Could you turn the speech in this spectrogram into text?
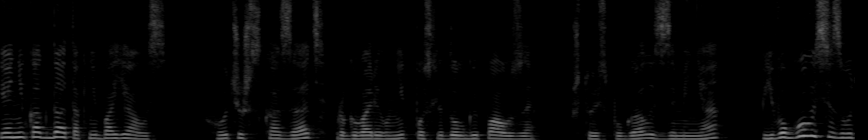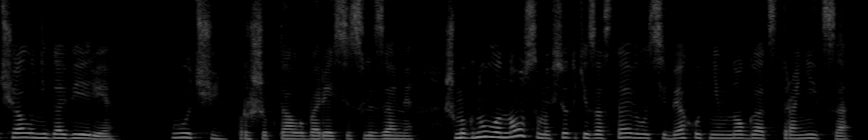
«Я никогда так не боялась». «Хочешь сказать», — проговорил Ник после долгой паузы, «что испугалась за меня?» В его голосе звучало недоверие. «Очень», — прошептала, борясь со слезами, шмыгнула носом и все-таки заставила себя хоть немного отстраниться,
